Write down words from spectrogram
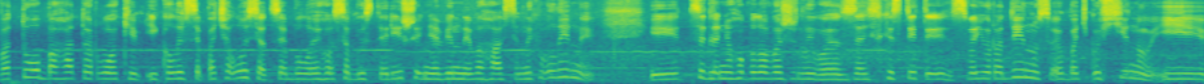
в АТО багато років, і коли все почалося, це було його особисте рішення. Він не вагався ні хвилини. І це для нього було важливо захистити свою родину, свою батьківщину. І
